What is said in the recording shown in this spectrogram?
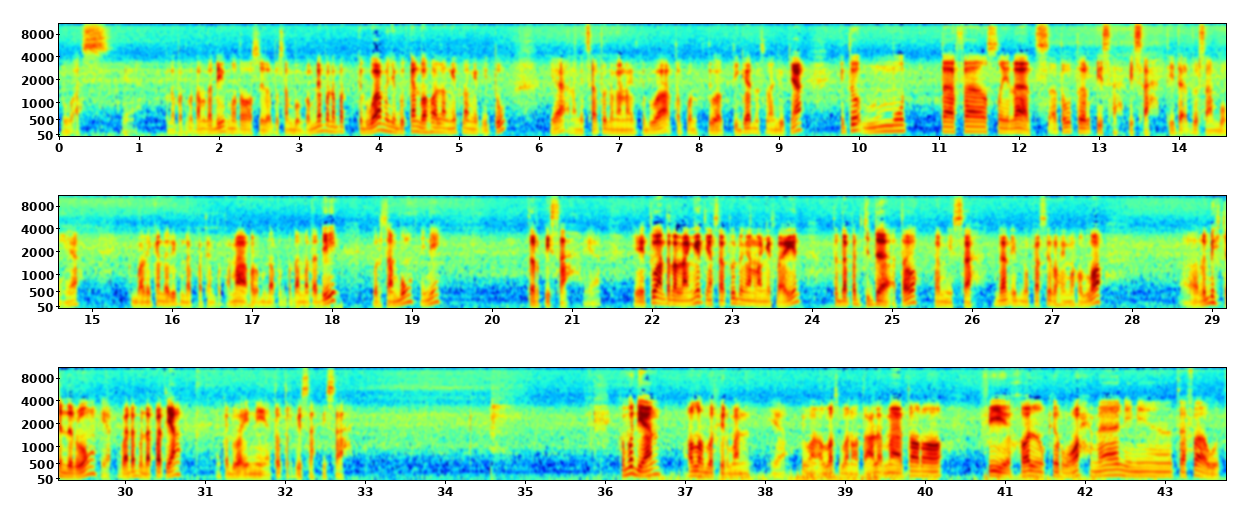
luas. Ya. Pendapat pertama tadi mutawasilah bersambung. Kemudian pendapat kedua menyebutkan bahwa langit-langit itu ya langit satu dengan langit kedua ataupun kedua ketiga dan selanjutnya itu mut mutafasilat atau terpisah-pisah, tidak bersambung ya. Kembalikan dari pendapat yang pertama. Kalau pendapat pertama tadi bersambung, ini terpisah ya. Yaitu antara langit yang satu dengan langit lain terdapat jeda atau pemisah. Dan Ibnu Katsir rahimahullah eh, lebih cenderung ya kepada pendapat yang yang kedua ini atau terpisah-pisah. Kemudian Allah berfirman ya firman Allah Subhanahu wa taala ma tara fi khalqir rahmani min tafawut.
